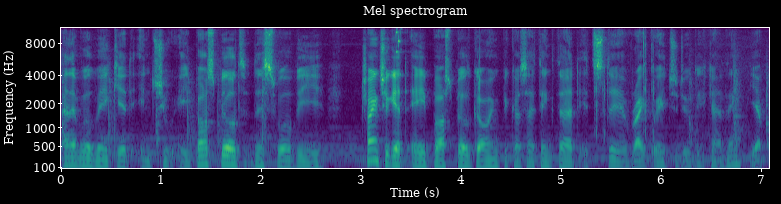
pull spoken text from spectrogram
And then we'll make it into a bus build. This will be trying to get a bus build going because I think that it's the right way to do this kind of thing. Yep,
